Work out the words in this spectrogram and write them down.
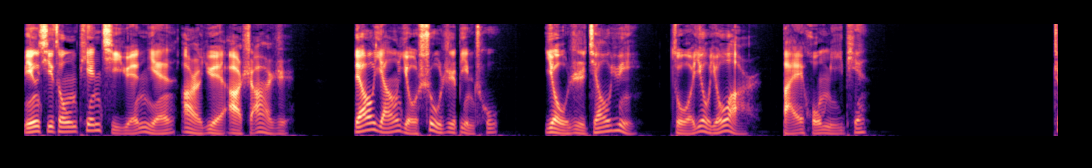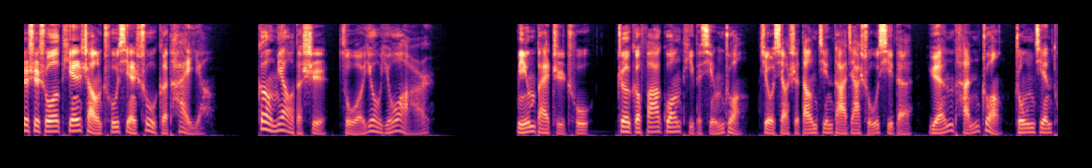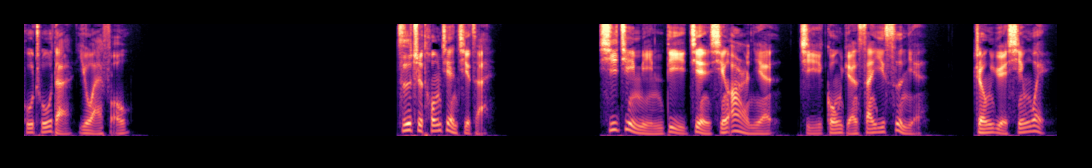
明熹宗天启元年二月二十二日，辽阳有数日并出，又日交运。左右有耳，白虹弥天。这是说天上出现数个太阳，更妙的是左右有耳，明白指出这个发光体的形状就像是当今大家熟悉的圆盘状、中间突出的 UFO。《资治通鉴》记载，西晋闵帝建兴二年，即公元三一四年。正月辛未，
